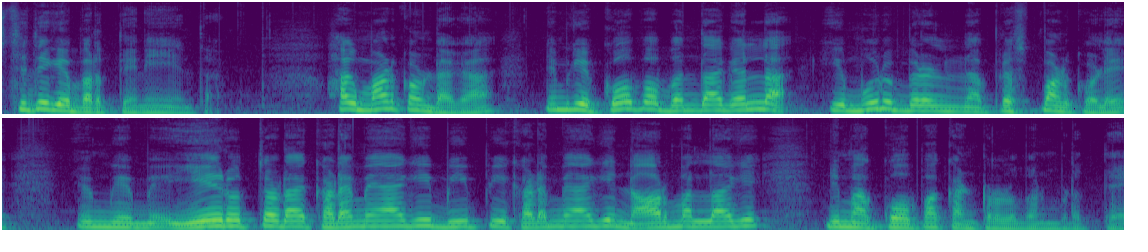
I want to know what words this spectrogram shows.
ಸ್ಥಿತಿಗೆ ಬರ್ತೀನಿ ಅಂತ. ಹಾಗೆ ಮಾಡಿಕೊಂಡಾಗ ನಿಮಗೆ ಕೋಪ ಬಂದಾಗೆಲ್ಲ ಈ ಮೂರು ಬೆರಳನ್ನ ಪ್ರೆಸ್ ಮಾಡ್ಕೊಳ್ಳಿ. ನಿಮಗೆ ಏರೊತ್ತಡ ಕಡಿಮೆ ಆಗಿ ಬಿ ಪಿ ಕಡಿಮೆಯಾಗಿ ನಾರ್ಮಲ್ಲಾಗಿ ನಿಮ್ಮ ಕೋಪ ಕಂಟ್ರೋಲ್ ಬಂದ್ಬಿಡುತ್ತೆ.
